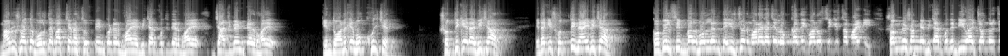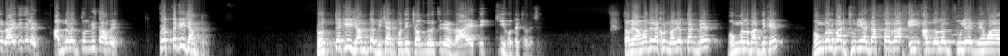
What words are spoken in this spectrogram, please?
মানুষ হয়তো বলতে পারছে না সুপ্রিম কোর্টের ভয়ে, বিচারপতিদের ভয়ে জাজমেন্টের ভয়ে। কিন্তু অনেকে মুখ খুলছেন। সত্যি কি এটা বিচার? এটা কি সত্যি ন্যায় বিচার? কপিল সিব্বাল বললেন, তেইশ জন মারা গেছে, লক্ষাধিক মানুষ চিকিৎসা পায়নি। সঙ্গে সঙ্গে বিচারপতি ডিওয়াই চন্দ্রচূড় রায় দিয়ে দিলেন, আন্দোলন তুলে নিতে হবে। প্রত্যেকেই জানতো। প্রত্যেকেই জানতো বিচারপতি চন্দ্রচূড়ের রায় ঠিক কি হতে চলেছে। তবে আমাদের এখন নজর থাকবে মঙ্গলবার দিকে। মঙ্গলবার জুনিয়র ডাক্তাররা এই আন্দোলন তুলে নেওয়া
